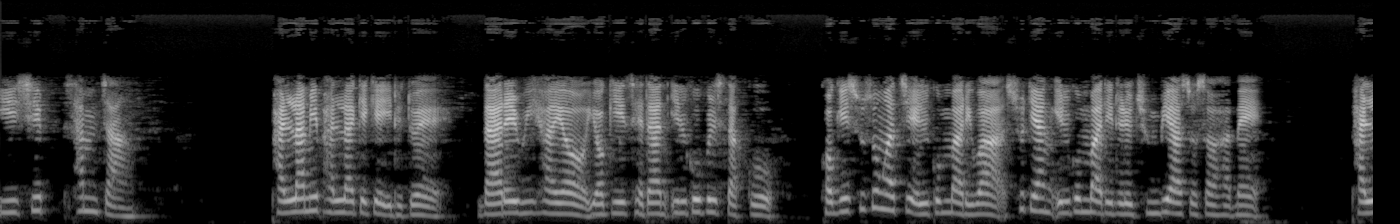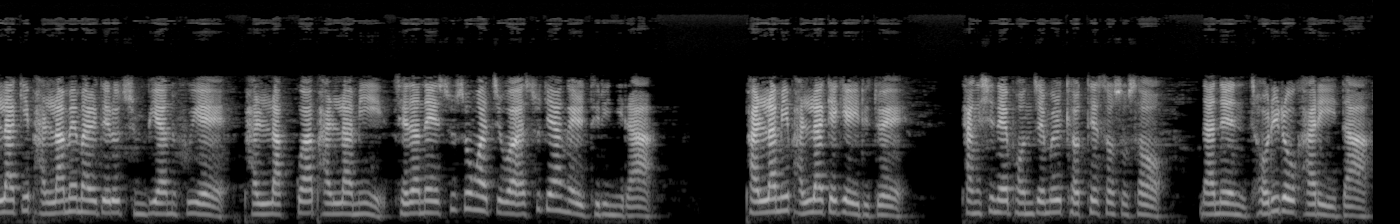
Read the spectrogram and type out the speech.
(23장) 발람이 발락에게 이르되 나를 위하여 여기 재단 일곱을 쌓고 거기 수송아지 일곱 마리와 수량 일곱 마리를 준비하소서 하매 발락이 발람의 말대로 준비한 후에 발락과 발람이 재단에 수송아지와 수량을 드리니라. 발람이 발락에게 이르되 당신의 번제물 곁에 서소서 나는 저리로 가리이다.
